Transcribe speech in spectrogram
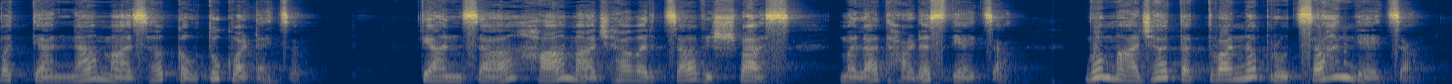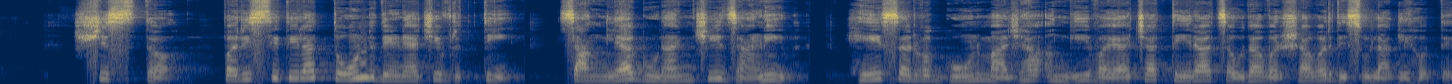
व त्यांना माझं कौतुक वाटायचं. त्यांचा हा माझ्यावरचा विश्वास मला धाडस द्यायचा व माझ्या तत्वांना प्रोत्साहन द्यायचा. शिस्त परिस्थितीला तोंड देण्याची वृत्ती चांगल्या गुणांची जाणीव हे सर्व गुण माझ्या अंगी वयाच्या तेरा चौदा वर्षावर दिसू लागले होते.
